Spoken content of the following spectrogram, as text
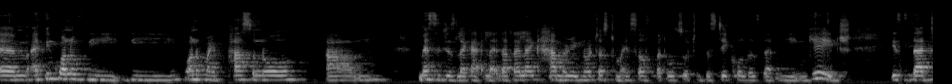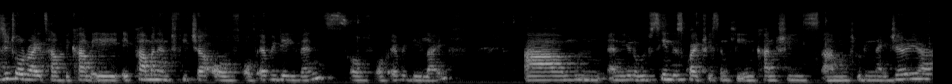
Um, I think one of the the one of my personal um, messages like, I, like, that I like hammering, not just to myself, but also to the stakeholders that we engage, is that digital rights have become a, a permanent feature of, of everyday events, of, of everyday life. Um, and you know we've seen this quite recently in countries, um, including Nigeria,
